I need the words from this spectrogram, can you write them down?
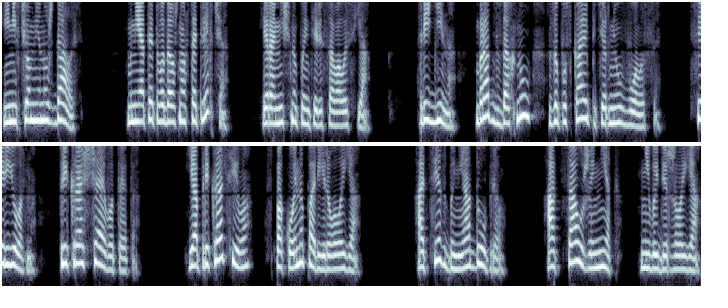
и ни в чем не нуждалась. Мне от этого должно стать легче?» Иронично поинтересовалась я. «Регина». Брат вздохнул, запуская пятерню в волосы. «Серьезно, прекращай вот это». «Я прекратила», — спокойно парировала я. «Отец бы не одобрил. Отца уже нет», — не выдержала я.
